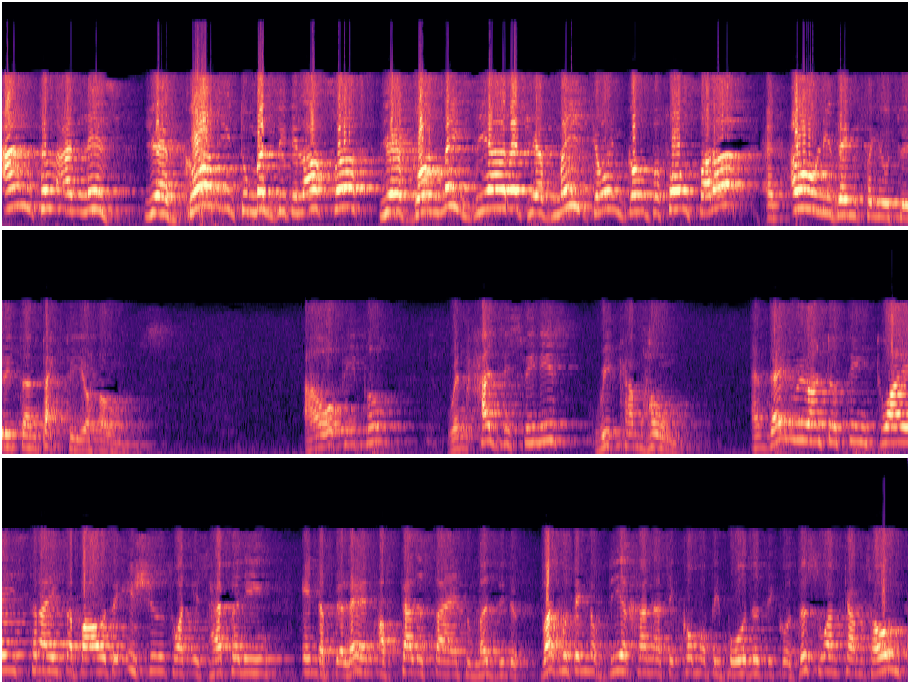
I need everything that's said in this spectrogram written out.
until unless you have gone into Masjid al-Aqsa, you have gone made ziyarat, you have made going, go perform salah, and only then for you to return back to your homes. Our people, when Hajj is finished, we come home. And then we want to think twice, thrice about the issues, what is happening in the land of Palestine to Masjid. Wat moet ek nog gaan as ek kom op die borders because this one comes home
